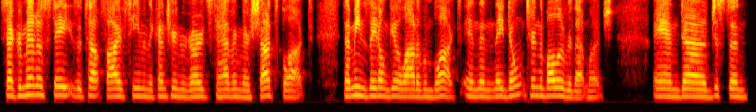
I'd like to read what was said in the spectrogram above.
Sacramento State is a top five team in the country in regards to having their shots blocked. That means they don't get a lot of them blocked. And then they don't turn the ball over that much. And uh, just an,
